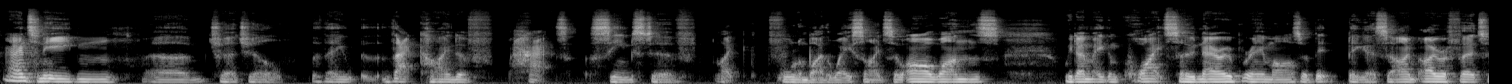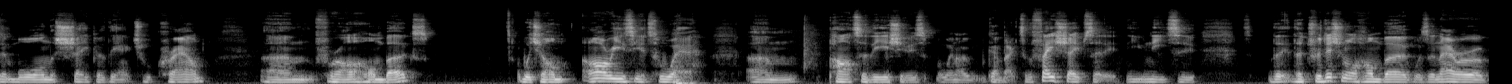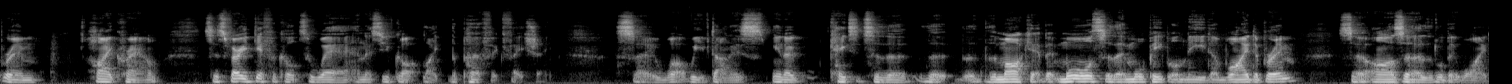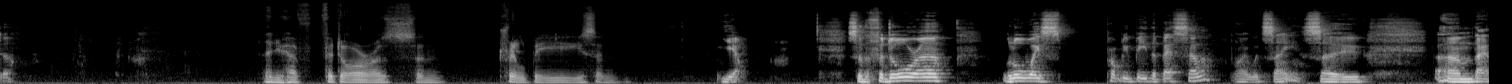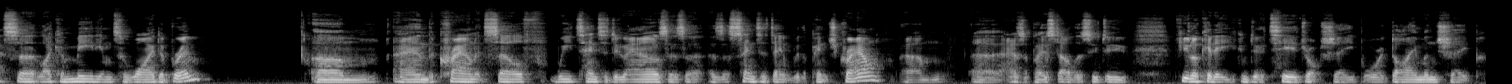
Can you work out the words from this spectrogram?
Anthony Eden, uh, Churchill, they that kind of hat seems to have like fallen by the wayside. So our ones we don't make them quite so narrow brim. Ours are a bit bigger, so I, I refer to it more on the shape of the actual crown um, for our Homburgs, which are, are easier to wear. Um, part of the issue is when I go back to the face shapes that you need to. The, the traditional Homburg was a narrower brim, high crown, so it's very difficult to wear unless you've got like the perfect face shape. So what we've done is, you know, cater to the, the, the market a bit more, so that more people need a wider brim. So ours are a little bit wider. Then you have fedoras and trilbies and yeah. So the fedora will always probably be the best seller, I would say. So um, that's uh, like a medium to wider brim. Um, and the crown itself, we tend to do ours as a, as a center dent with a pinch crown, um, uh, as opposed to others who do. If you look at it, you can do a teardrop shape or a diamond shape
